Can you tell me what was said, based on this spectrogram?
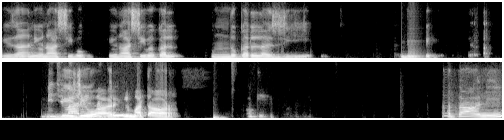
izan yunasibu yunasibukal fundukal lazi Bijiwaril Matar. Okay. Atani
